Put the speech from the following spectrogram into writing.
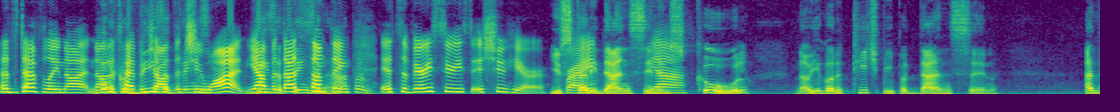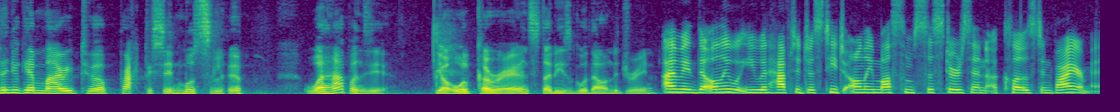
That's definitely not not No, a type of job that you want. Yeah, but that's things that something. It's a very serious issue here. You right? study dancing Yeah. in school. Now you got to teach people dancing, and then you get married to a practicing Muslim. what happens here? Your whole career and studies go down the drain. I mean, the only you would have to just teach only Muslim sisters in a closed environment,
